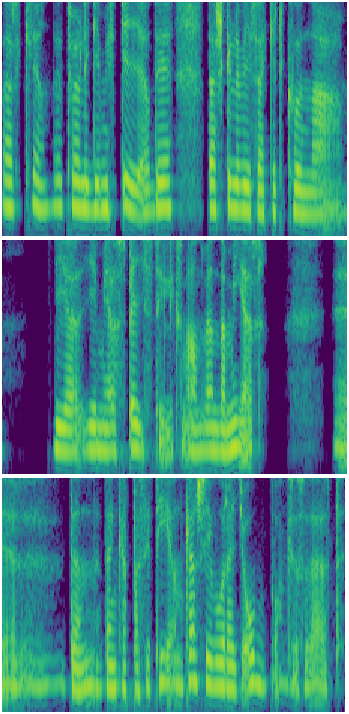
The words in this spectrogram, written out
Verkligen, det tror jag ligger mycket i. Och det, där skulle vi säkert kunna ge, ge mera space till, liksom använda mer eh, den, den kapaciteten. Kanske i våra jobb också sådär. Att,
